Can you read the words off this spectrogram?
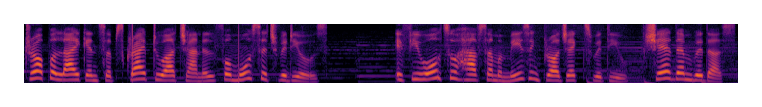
Drop a like and subscribe to our channel for more such videos. If you also have some amazing projects with you, share them with us.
